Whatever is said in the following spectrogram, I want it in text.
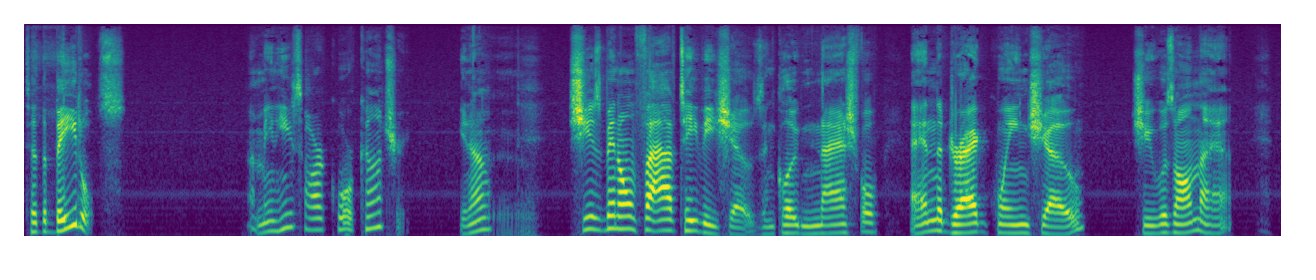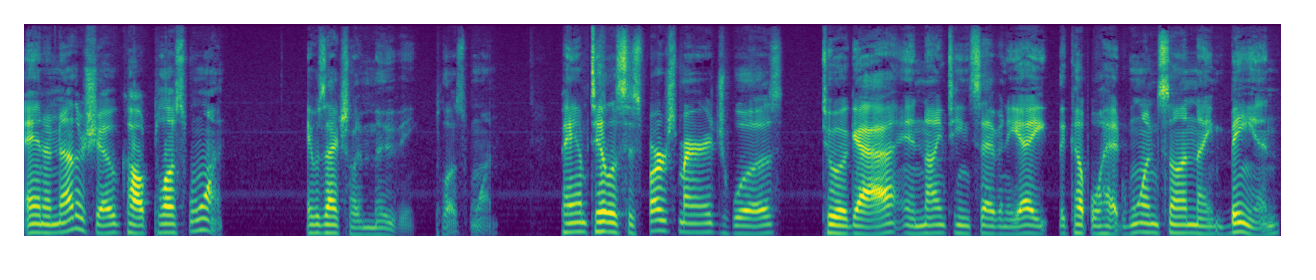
to the Beatles. I mean, he's hardcore country, you know? She has been on five TV shows, including Nashville and the Drag Queen Show. She was on that. And another show called Plus One. It was actually a movie, Plus One. Pam Tillis's first marriage was to a guy in 1978. The couple had one son named Ben,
